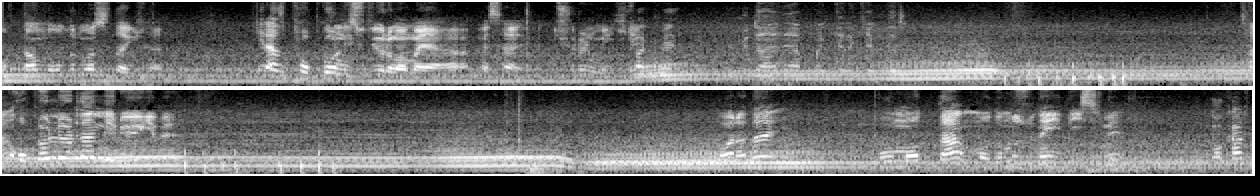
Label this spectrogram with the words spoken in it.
Alttan doldurması da güzel. Biraz popcorn istiyorum ama ya. Mesela düşürür mü ki? Ufak bir müdahale yapmak gerekebilir. Hoparlörden veriyor gibi. Bu arada bu modda modumuz neydi ismi? Go-kart mı?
